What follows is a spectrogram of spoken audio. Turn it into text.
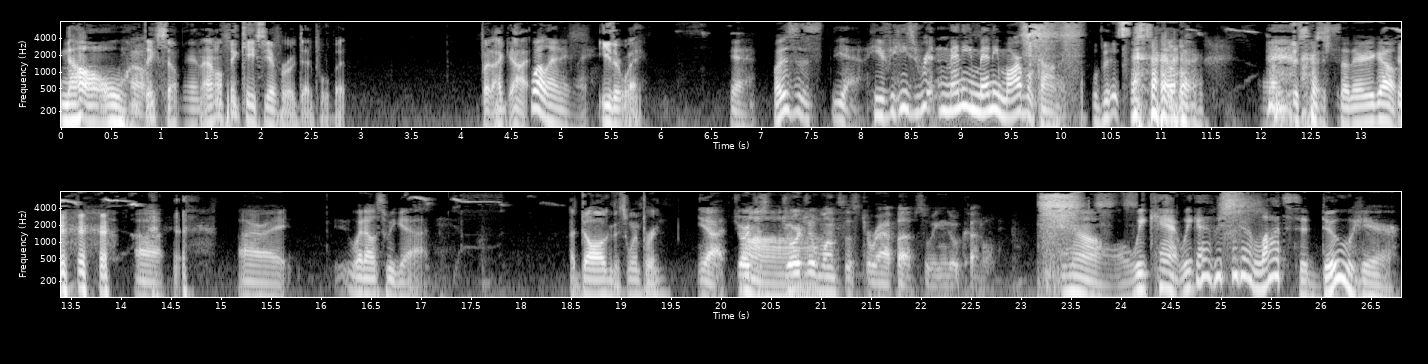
No. I don't think so, man. I don't think Casey ever wrote Deadpool, but, but I got Well, anyway. either way. Yeah. Well, this is, yeah. He, he's written many, many Marvel comics. Well, this, this is, so there you go. Uh, all right. What else we got? a dog that's whimpering. Yeah, Georgia, Georgia wants us to wrap up so we can go cuddle. No, we can't. We got, we still got lots to do here.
